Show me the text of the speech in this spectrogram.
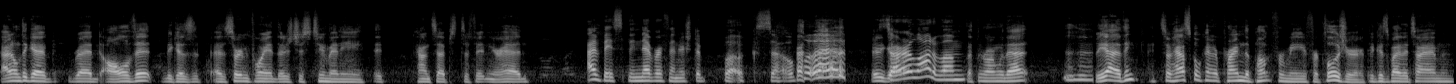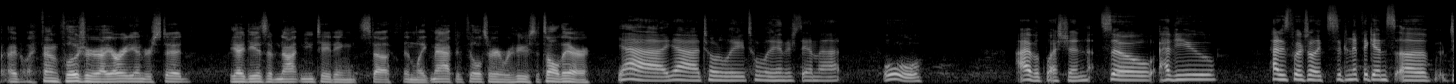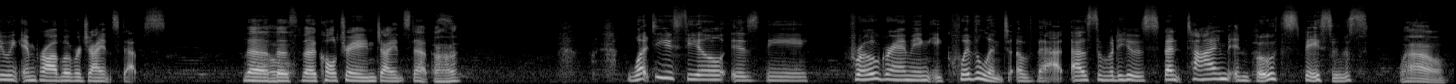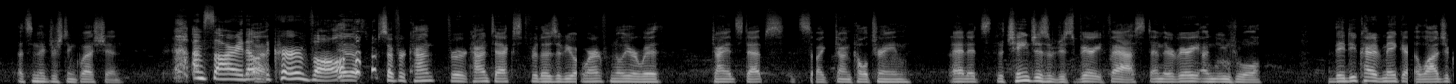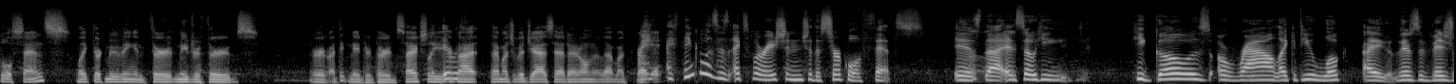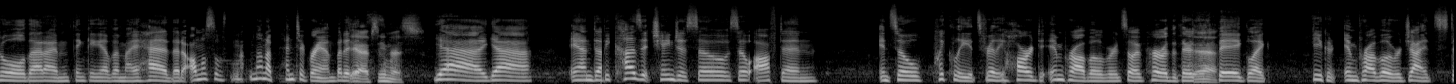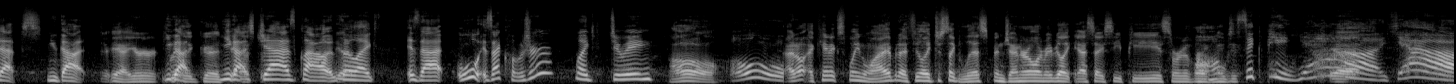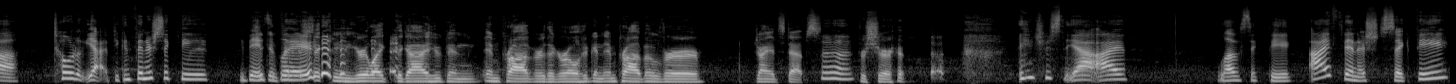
I don't think I read all of it because at a certain point there's just too many it, concepts to fit in your head. I've basically never finished a book, so There you go. started a lot of them. Nothing wrong with that. Mm-hmm. But yeah, I think so. Haskell kind of primed the pump for me for Clojure because by the time I, I found Clojure, I already understood the ideas of not mutating stuff and like map and filter and reduce. It's all there. Yeah, yeah, totally, totally understand that. Oh, I have a question. So, have you had exposure to like significance of doing improv over giant steps? The the the Coltrane giant steps. Uh huh. What do you feel is the programming equivalent of that as somebody who has spent time in both spaces? Wow, that's an interesting question. I'm sorry, that was Uh, a curveball. Yeah, so for con- for context, for those of you who aren't familiar with Giant Steps, it's like John Coltrane, and it's the changes are just very fast and they're very unusual. They do kind of make a logical sense, like they're moving in third major thirds, or I think major thirds. I actually am not that much of a jazz head. I don't know that much about I, it. I think it was his exploration into the circle of fifths. Is that and so he he goes around like if you look, I there's a visual that I'm thinking of in my head that almost looks not a pentagram, but it, Yeah, I've seen this. Yeah, yeah. And uh, because it changes so so often and so quickly, it's really hard to improv over. And so I've heard that there's Yeah. this big like if you can improv over giant steps, you got Yeah, you're you really got good. you jazz got jazz cloud. Yeah. So like, is that oh is that Clojure? Like doing Oh, oh I don't. I can't explain why, but I feel like just like Lisp in general, or maybe like SICP, sort of like oh maybe- sick P yeah yeah totally yeah. If you can finish SICP, you you can basically finish 60, you're like the guy who can improv or the girl who can improv over giant steps Uh, for sure. Interesting. Yeah, I love SICP. I finished SICP.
